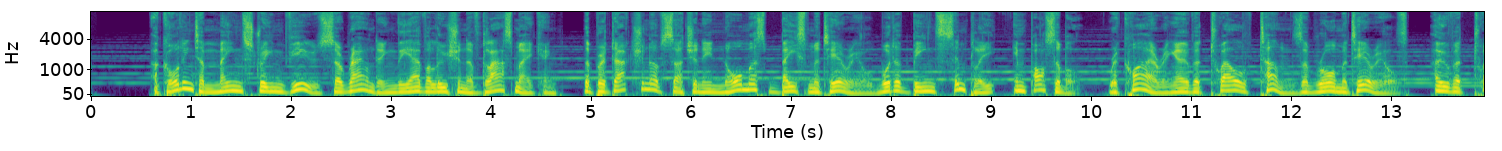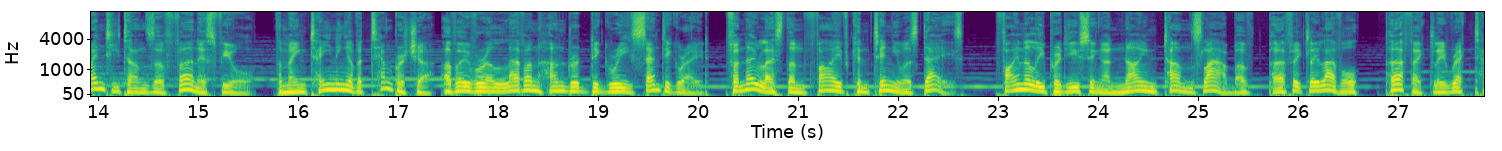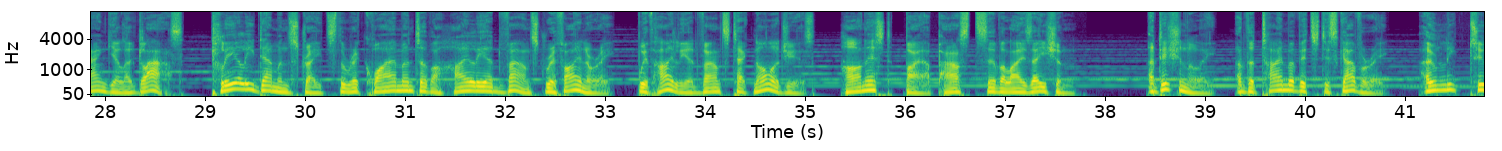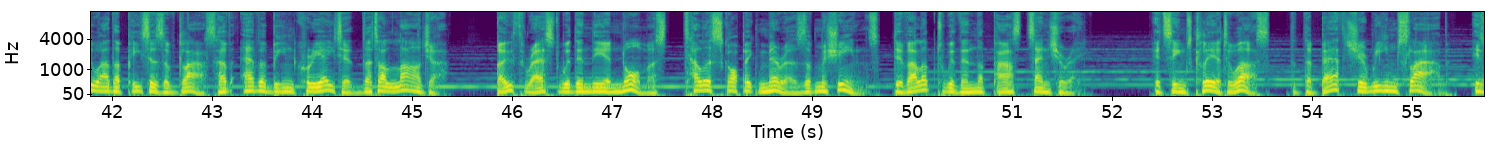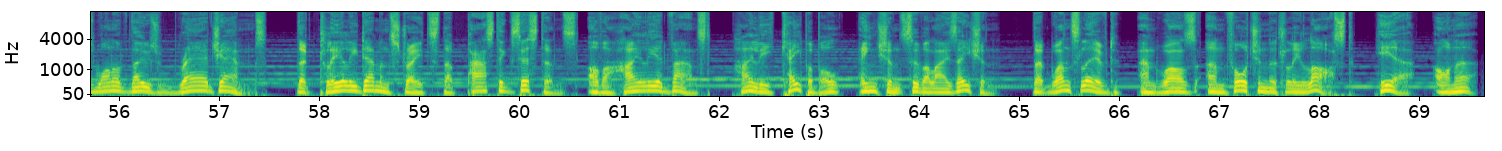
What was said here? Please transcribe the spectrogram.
According to mainstream views surrounding the evolution of glassmaking, the production of such an enormous base material would have been simply impossible, requiring over 12 tons of raw materials, over 20 tons of furnace fuel, the maintaining of a temperature of over 1100 degrees centigrade for no less than 5 continuous days, finally producing a 9-ton slab of perfectly level, perfectly rectangular glass, clearly demonstrates the requirement of a highly advanced refinery with highly advanced technologies harnessed by a past civilization. Additionally, at the time of its discovery, only two other pieces of glass have ever been created that are larger. Both rest within the enormous telescopic mirrors of machines developed within the past century. It seems clear to us that the Beit She'arim slab is one of those rare gems that clearly demonstrates the past existence of a highly advanced highly capable ancient civilization that once lived and was unfortunately lost here on Earth.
